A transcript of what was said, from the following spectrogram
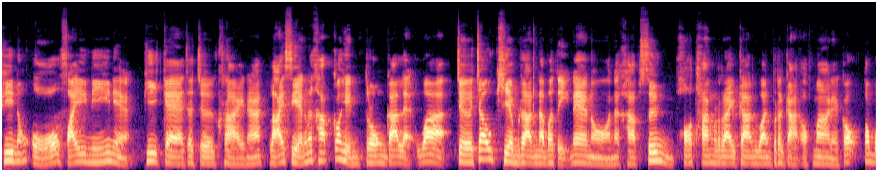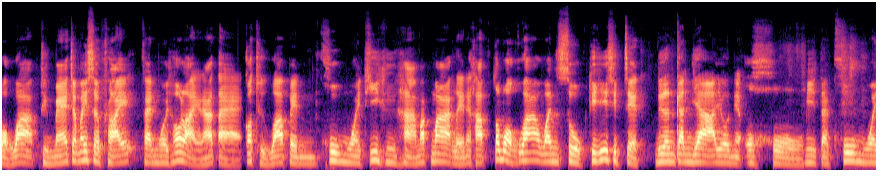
พี่น้องโอไฟนี้เนี่ยพี่แกจะเจอใครนะ หลายเสียงนะครับก็เห็นตรงกันแหละว่าเจอเจ้าเคียมรันนบติแน่นอนนะครับ ซึ่งพอทางรายการวันประกาศออกมาเนี่ยก็ต้องบอกว่าถึงแม้จะไม่เซอร์ไพรส์แฟนมวยเท่าไหร่นะ แต่ก็ถือว่าเป็นคู่มวยที่ฮือฮามาก ๆ เลยนะครับ ต้องบอกว่าวันศุกร์ที่ 27 เดือนกันยายนเนี่ยโอ้โห มีแต่คู่มวย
